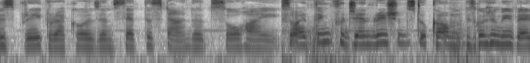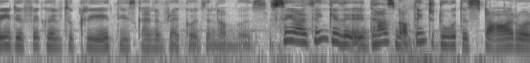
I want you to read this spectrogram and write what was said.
just break records and set the standards so high. So I think for generations to come, it's going to be very difficult to create these kind of records and numbers. See, I think it, it has nothing to do with a star or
